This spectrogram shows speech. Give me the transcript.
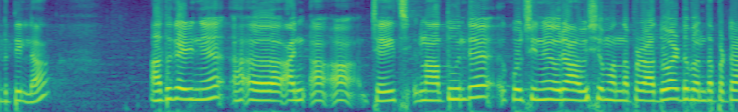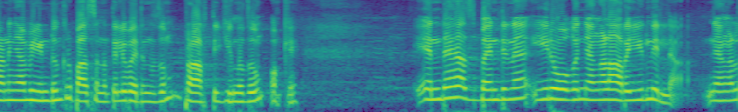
എടുത്തില്ല. അത് കഴിഞ്ഞ് ചേച്ചി നാത്തുവിന്റെ കൊച്ചിന് ഒരു ആവശ്യം വന്നപ്പോൾ അതുമായിട്ട് ബന്ധപ്പെട്ടാണ് ഞാൻ വീണ്ടും കൃപാസനത്തിൽ വരുന്നതും പ്രാർത്ഥിക്കുന്നതും ഒക്കെ. എന്റെ ഹസ്ബൻഡിന് ഈ രോഗം ഞങ്ങൾ അറിയുന്നില്ല. ഞങ്ങൾ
